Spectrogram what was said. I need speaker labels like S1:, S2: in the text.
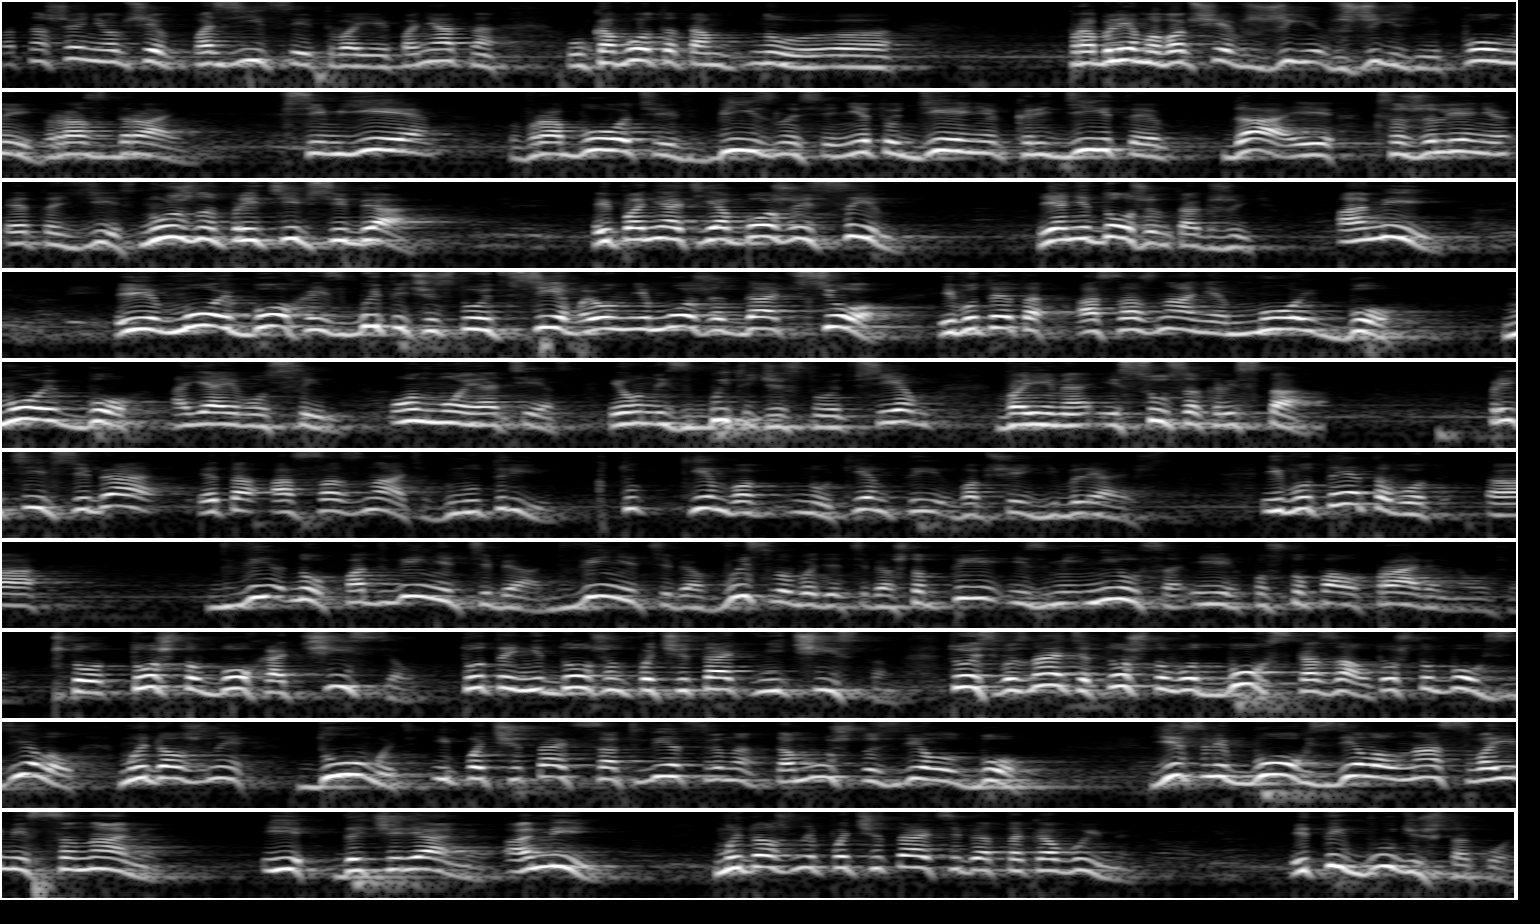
S1: по отношению вообще позиции твоей, понятно, у кого-то там, ну, э, проблема вообще в, жи- в жизни, полный раздрай. В семье, в работе, в бизнесе, нету денег, кредиты, да, и, к сожалению, это есть. Нужно прийти в себя и понять, я Божий сын, я не должен так жить. Аминь. И мой Бог избыточествует всем, и Он мне может дать все. И вот это осознание, мой Бог, мой Бог, а я его сын. Он мой отец. И он избыточествует всем во имя Иисуса Христа. Прийти в себя – это осознать внутри, кто, кем, ну, кем ты вообще являешься. И вот это вот а, дви, ну, подвинет тебя, двинет тебя, высвободит тебя, чтобы ты изменился и поступал правильно уже. Что то, что Бог очистил – то ты не должен почитать нечистым. То есть, вы знаете, то, что вот Бог сказал, то, что Бог сделал, мы должны думать и почитать соответственно тому, что сделал Бог. Если Бог сделал нас своими сынами и дочерями, аминь, мы должны почитать себя таковыми. И ты будешь такой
